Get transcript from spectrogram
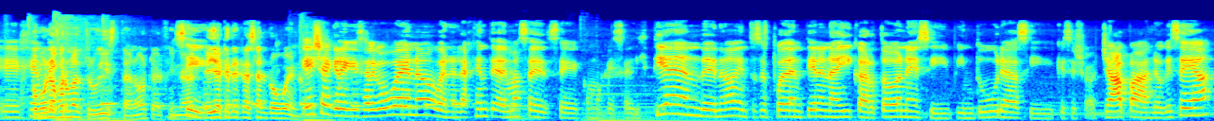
eh, Como una forma altruista, ¿no? al final ella cree que es algo bueno. Ella cree que es algo bueno. Bueno, la gente además se, como que se distiende, ¿no? Entonces pueden, tienen ahí cartones y pinturas y qué sé yo, chapas, lo que sea,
